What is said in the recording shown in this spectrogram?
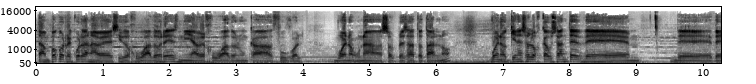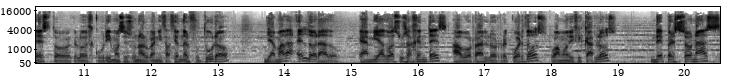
tampoco recuerdan haber sido jugadores ni haber jugado nunca al fútbol. Bueno, una sorpresa total, ¿no? Bueno, ¿quiénes son los causantes de, de, esto? Que lo descubrimos, es una organización del futuro llamada El Dorado. Ha enviado a sus agentes a borrar los recuerdos o a modificarlos de personas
